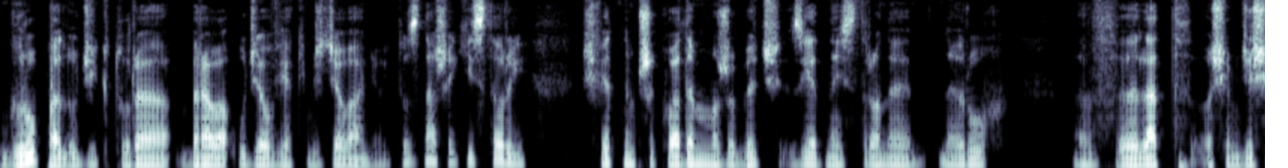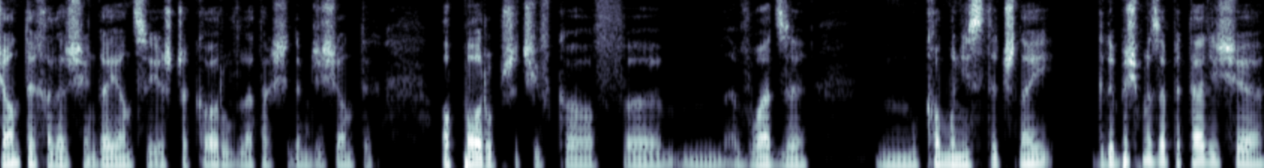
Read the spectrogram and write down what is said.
grupa ludzi, która brała udział w jakimś działaniu. I tu z naszej historii świetnym przykładem może być z jednej strony ruch w lat 80., ale sięgający jeszcze koru w latach 70., oporu przeciwko władzy mm, komunistycznej. Gdybyśmy zapytali się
